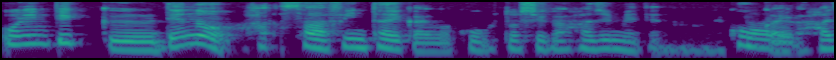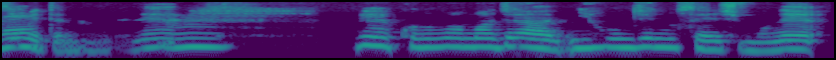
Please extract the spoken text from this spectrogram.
オリンピックでのはサーフィン大会は今年が初めてなので今回が初めてなのでねうんねこのままじゃあ日本人の選手もね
